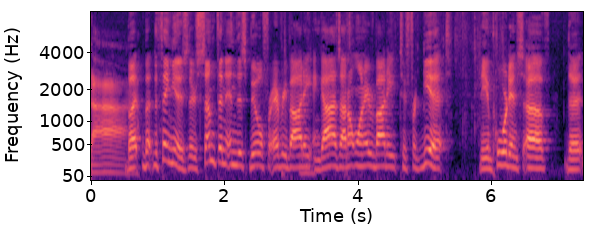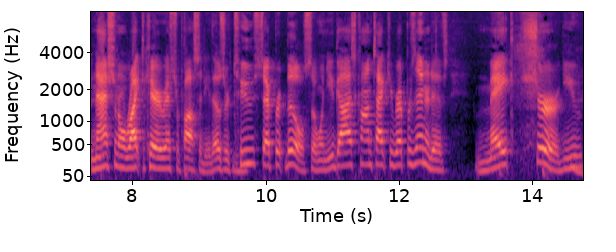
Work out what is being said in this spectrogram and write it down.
Ah. But but the thing is, there's something in this bill for everybody. And guys, I don't want everybody to forget the importance of the national right to carry reciprocity. Those are two separate bills. So when you guys contact your representatives, make sure you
